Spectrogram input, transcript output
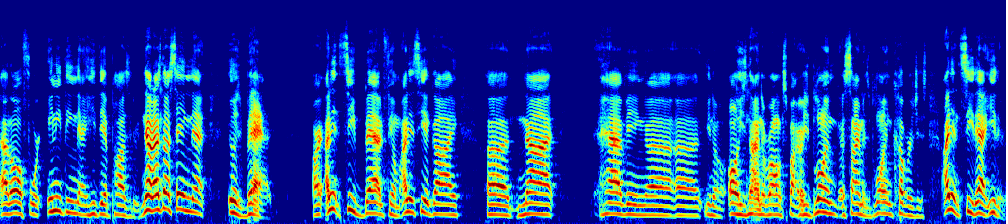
at all for anything that he did positive. Now that's not saying that it was bad. All right, I didn't see bad film. I didn't see a guy uh, not having, uh, uh, you know, oh, he's not in the wrong spot or he's blowing assignments, blowing coverages. I didn't see that either.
